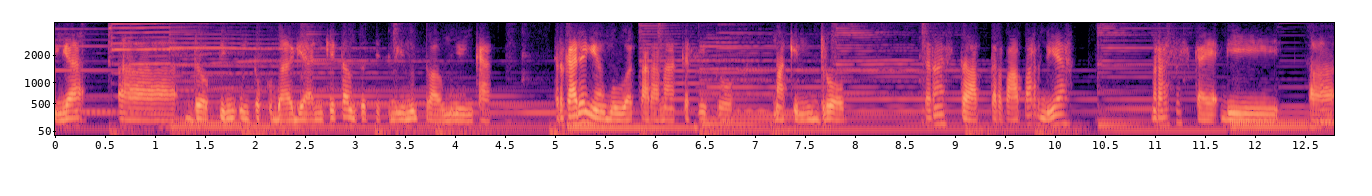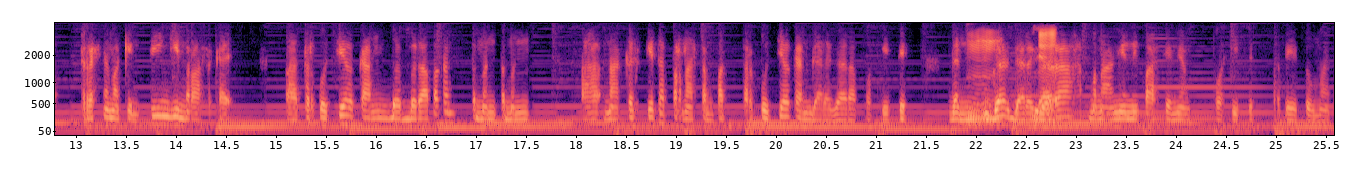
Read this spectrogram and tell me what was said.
sehingga uh, dropping untuk kebahagiaan kita untuk sistem imun selalu meningkat. Terkadang yang membuat para nakes itu makin drop karena setelah terpapar dia merasa kayak di uh, stresnya makin tinggi, merasa kayak uh, terkucilkan. Beberapa kan teman-teman uh, nakes kita pernah sempat terkucilkan gara-gara positif dan hmm, juga gara-gara yeah. menangani pasien yang positif seperti itu, mas.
